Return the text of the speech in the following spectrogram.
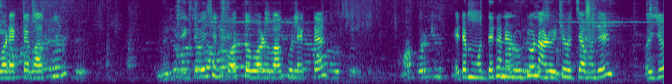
বড় একটা বাকুর দেখতে পেয়েছেন কত বড় বাকুল একটা? এটা মধ্যেখানে রুটুন আর ওইটা হচ্ছে আমাদের, ওই যে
